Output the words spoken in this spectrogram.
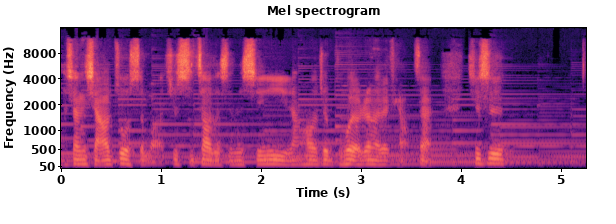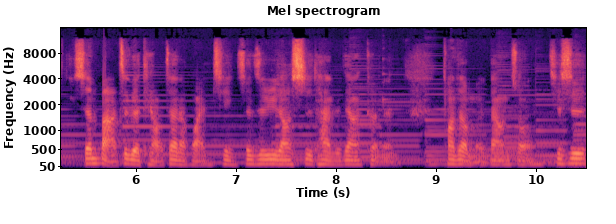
好像你想要做什么，就是照着神的心意，然后就不会有任何的挑战。其实。先把这个挑战的环境，甚至遇到试探的这样可能，放在我们当中。其实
